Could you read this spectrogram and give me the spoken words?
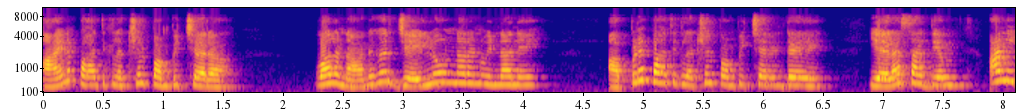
ఆయన పాతిక లక్షలు పంపించారా? వాళ్ళ నాన్నగారు జైల్లో ఉన్నారని విన్నానే. అప్పుడే పాతిక లక్షలు పంపించారంటే ఎలా సాధ్యం అని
